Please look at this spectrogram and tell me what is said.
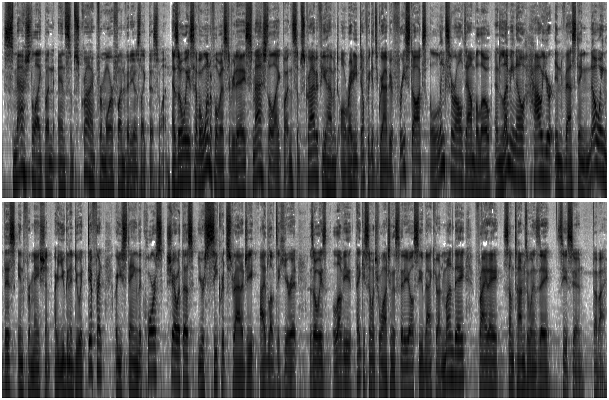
smash the like button and subscribe for more fun videos like this one. As always, have a wonderful rest of your day. Smash the like button, subscribe if you haven't already. Don't forget to grab your free stocks. Links are all down below. And let me know how you're investing knowing this information. Are you going to do it different? Are you staying the course? Share with us your secret strategy. I'd love to hear it. As always, love you. Thank you so much for watching this video. I'll see you back here on Monday, Friday, sometimes Wednesday. See you soon. Bye bye.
